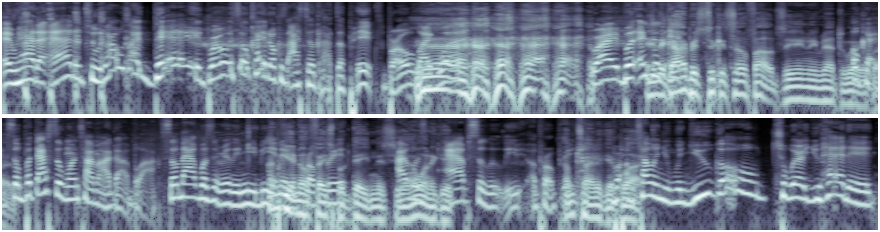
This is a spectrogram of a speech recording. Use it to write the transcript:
And we had an attitude. I was like, dang, bro, it's okay though, because I still got the pics, bro. Like what? right? But it and just, the it- garbage took itself out, so you didn't even have to worry okay, so it. but that's the one time I got blocked. So that wasn't really me being I'm getting inappropriate. Facebook dating this year. I was wanna get- absolutely appropriate. I'm trying to get Bro, I'm telling you, when you go to where you headed,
